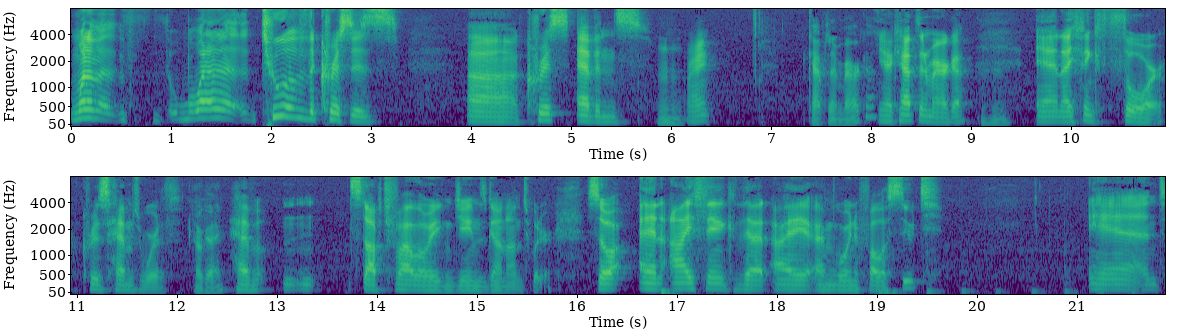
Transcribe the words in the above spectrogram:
one of the one of the two of the Chris's, uh, Chris Evans, Mhm. right? Captain america Yeah, Captain America, Mhm. and I think Thor, Chris Hemsworth, okay have mm, stopped following James Gunn on Twitter. So, and I think that I am going to follow suit, and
